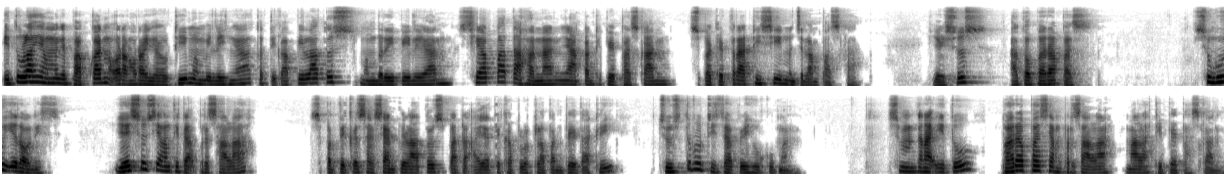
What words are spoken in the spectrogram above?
Itulah yang menyebabkan orang-orang Yahudi memilihnya ketika Pilatus memberi pilihan siapa tahanan yang akan dibebaskan sebagai tradisi menjelang Paskah. Yesus atau Barabas. Sungguh ironis, Yesus yang tidak bersalah, seperti kesaksian Pilatus pada ayat 38b tadi, justru dijatuhi hukuman. Sementara itu, Barabas yang bersalah malah dibebaskan.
